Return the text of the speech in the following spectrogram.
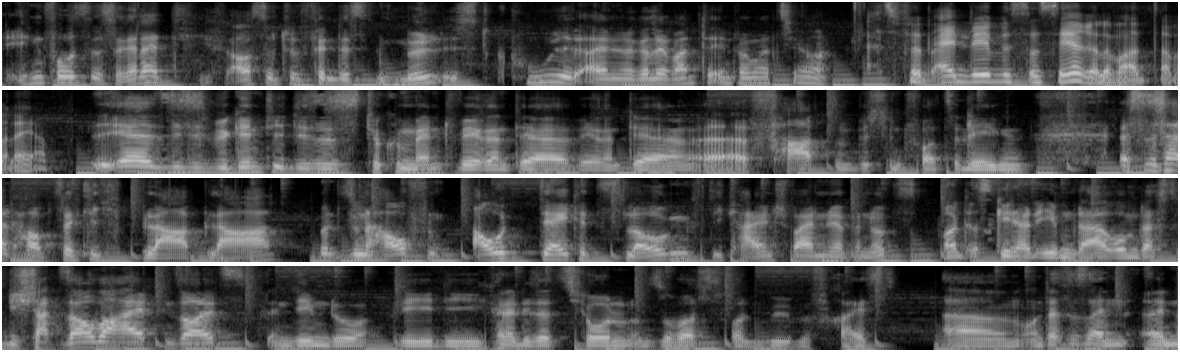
Infos ist relativ. Außer du findest, Müll ist cool, eine relevante Information. Also für mein Leben ist das sehr relevant, aber naja. Ja, sie, sie beginnt hier dieses Dokument während der, während der äh, Fahrt so ein bisschen vorzulegen. Es ist halt hauptsächlich bla bla und so ein Haufen outdated Slogans, die kein Schwein mehr benutzt. Und es geht halt eben darum, dass du die Stadt sauber halten sollst, indem du die, die Kanalisation und sowas von Müll befreist. Ähm, und dass es ein, ein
